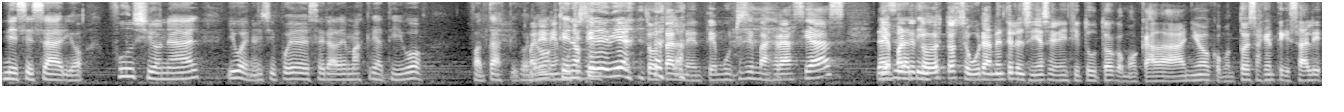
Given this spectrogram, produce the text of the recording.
necesario, funcional y bueno, y si puede ser además creativo, fantástico, que nos quede bien. Totalmente, muchísimas gracias. Gracias y aparte ti. todo esto seguramente lo enseñas en el instituto, como cada año, como toda esa gente que sale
